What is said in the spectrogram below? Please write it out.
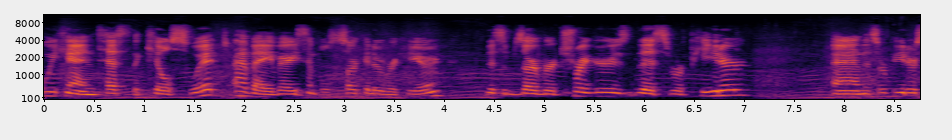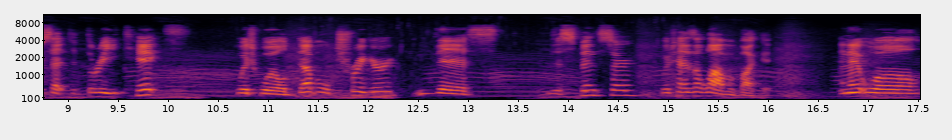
we can test the kill switch. I have a very simple circuit over here. This observer triggers this repeater, and this repeater set to three ticks, which will double trigger this dispenser, which has a lava bucket. And it will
